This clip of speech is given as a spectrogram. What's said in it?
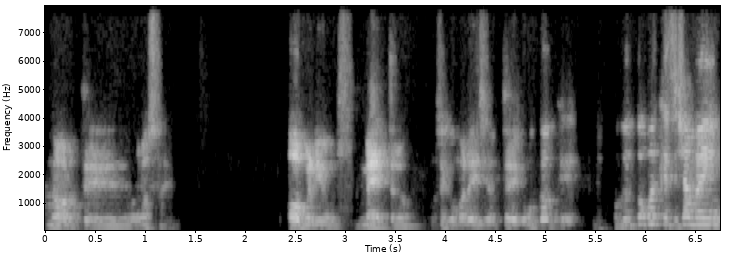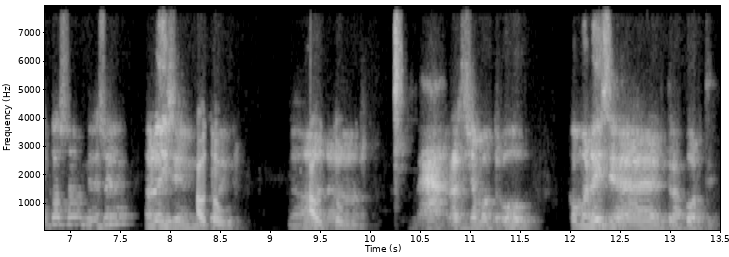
norte de Buenos Aires. Omnibus, metro, no sé cómo le dicen ustedes. ¿Cómo, es que se llama ahí en Cosa, en Venezuela? No le dicen. Autobús. No, Autobús. No, Nah, no se llama autobús. ¿Cómo le dicen al transporte?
